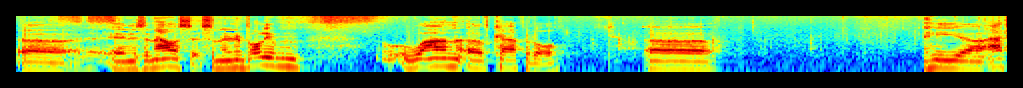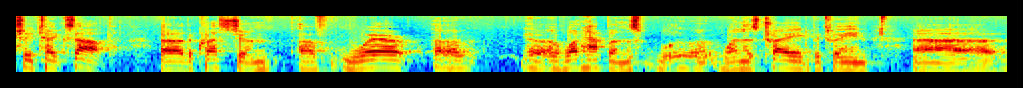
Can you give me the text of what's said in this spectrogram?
in his analysis. And in volume one of Capital, he actually takes up the question of where uh, of what happens when there's trade between uh,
